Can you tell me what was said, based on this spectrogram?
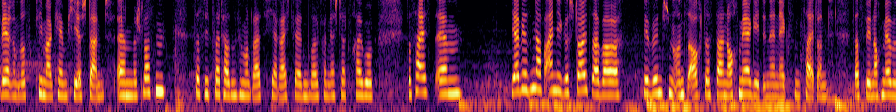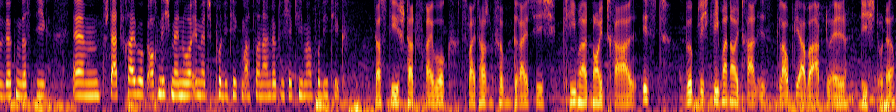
während das Klimacamp hier stand, ähm, beschlossen, dass sie 2035 erreicht werden soll von der Stadt Freiburg. Das heißt, ähm, ja, wir sind auf einiges stolz, aber wir wünschen uns auch, dass da noch mehr geht in der nächsten Zeit und dass wir noch mehr bewirken, dass die ähm, Stadt Freiburg auch nicht mehr nur Imagepolitik macht, sondern wirkliche Klimapolitik. Dass die Stadt Freiburg 2035 klimaneutral ist, wirklich klimaneutral ist, glaubt ihr aber aktuell nicht, oder?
